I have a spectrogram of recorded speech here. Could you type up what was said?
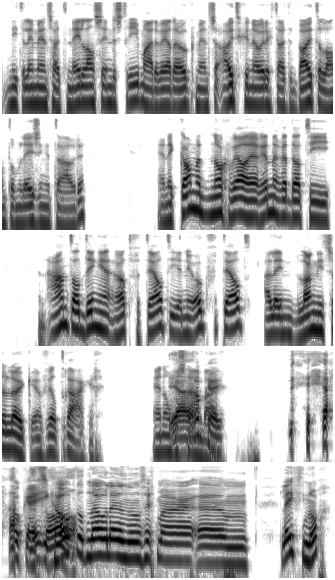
niet alleen mensen uit de Nederlandse industrie, maar er werden ook mensen uitgenodigd uit het buitenland om lezingen te houden. En ik kan me nog wel herinneren dat hij een aantal dingen had verteld die je nu ook vertelt, alleen lang niet zo leuk en veel trager. En onverstaanbaar. Oké, Ja, Oké, dat ik hoop wel. dat Nolan dan zeg maar... ehm, leeft hij nog?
